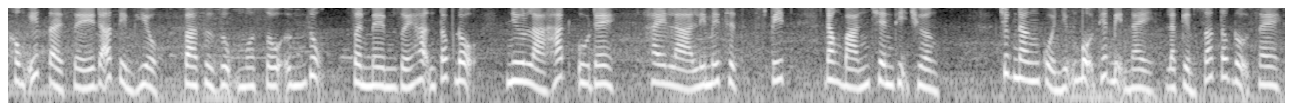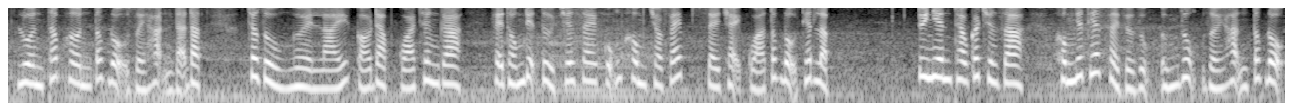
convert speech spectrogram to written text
không ít tài xế đã tìm hiểu và sử dụng một số ứng dụng phần mềm giới hạn tốc độ như là HUD hay là Limited Speed đang bán trên thị trường. Chức năng của những bộ thiết bị này là kiểm soát tốc độ xe luôn thấp hơn tốc độ giới hạn đã đặt, cho dù người lái có đạp quá chân ga hệ thống điện tử trên xe cũng không cho phép xe chạy quá tốc độ thiết lập. Tuy nhiên, theo các chuyên gia, không nhất thiết phải sử dụng ứng dụng giới hạn tốc độ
